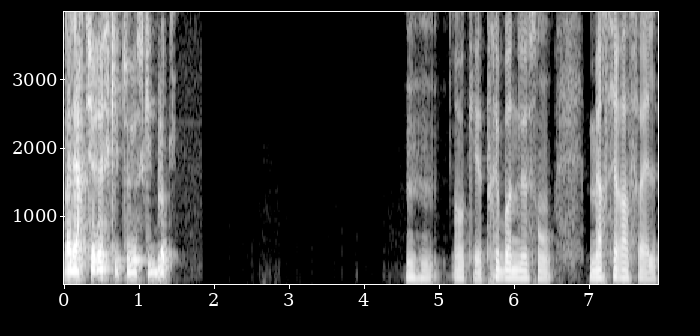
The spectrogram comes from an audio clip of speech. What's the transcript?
d'aller retirer ce qui te ce qui te bloque. Mmh ok, très bonne leçon. Merci Raphaël.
